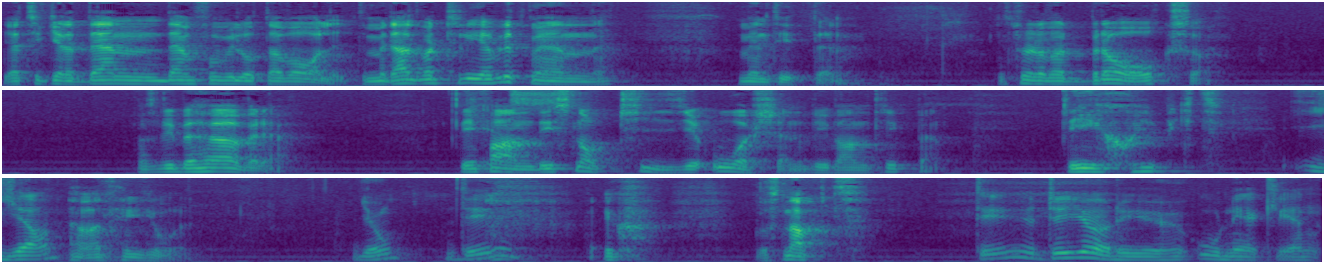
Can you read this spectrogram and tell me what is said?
jag tycker att den, den får vi låta vara lite. Men det hade varit trevligt med en, med en titel. Jag tror det hade varit bra också. Alltså vi behöver det. Det är fan, Yes. det är snart 10 år sedan vi vann trippen. Det är sjukt. Ja, När man tänker på det. jo, det, Det går, går snabbt. det, det gör det ju onekligen.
